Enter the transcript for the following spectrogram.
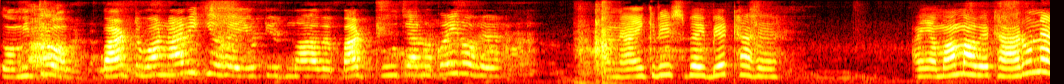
તો મિત્રો પાર્ટ વન આવી ગયો છે યુટ્યુબમાં. હવે પાર્ટ ટુ ચાલુ કર્યો છે. અને અહીં ક્રિશભાઈ બેઠા છે. અહીંયા મામા બેઠા. હારું ને?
